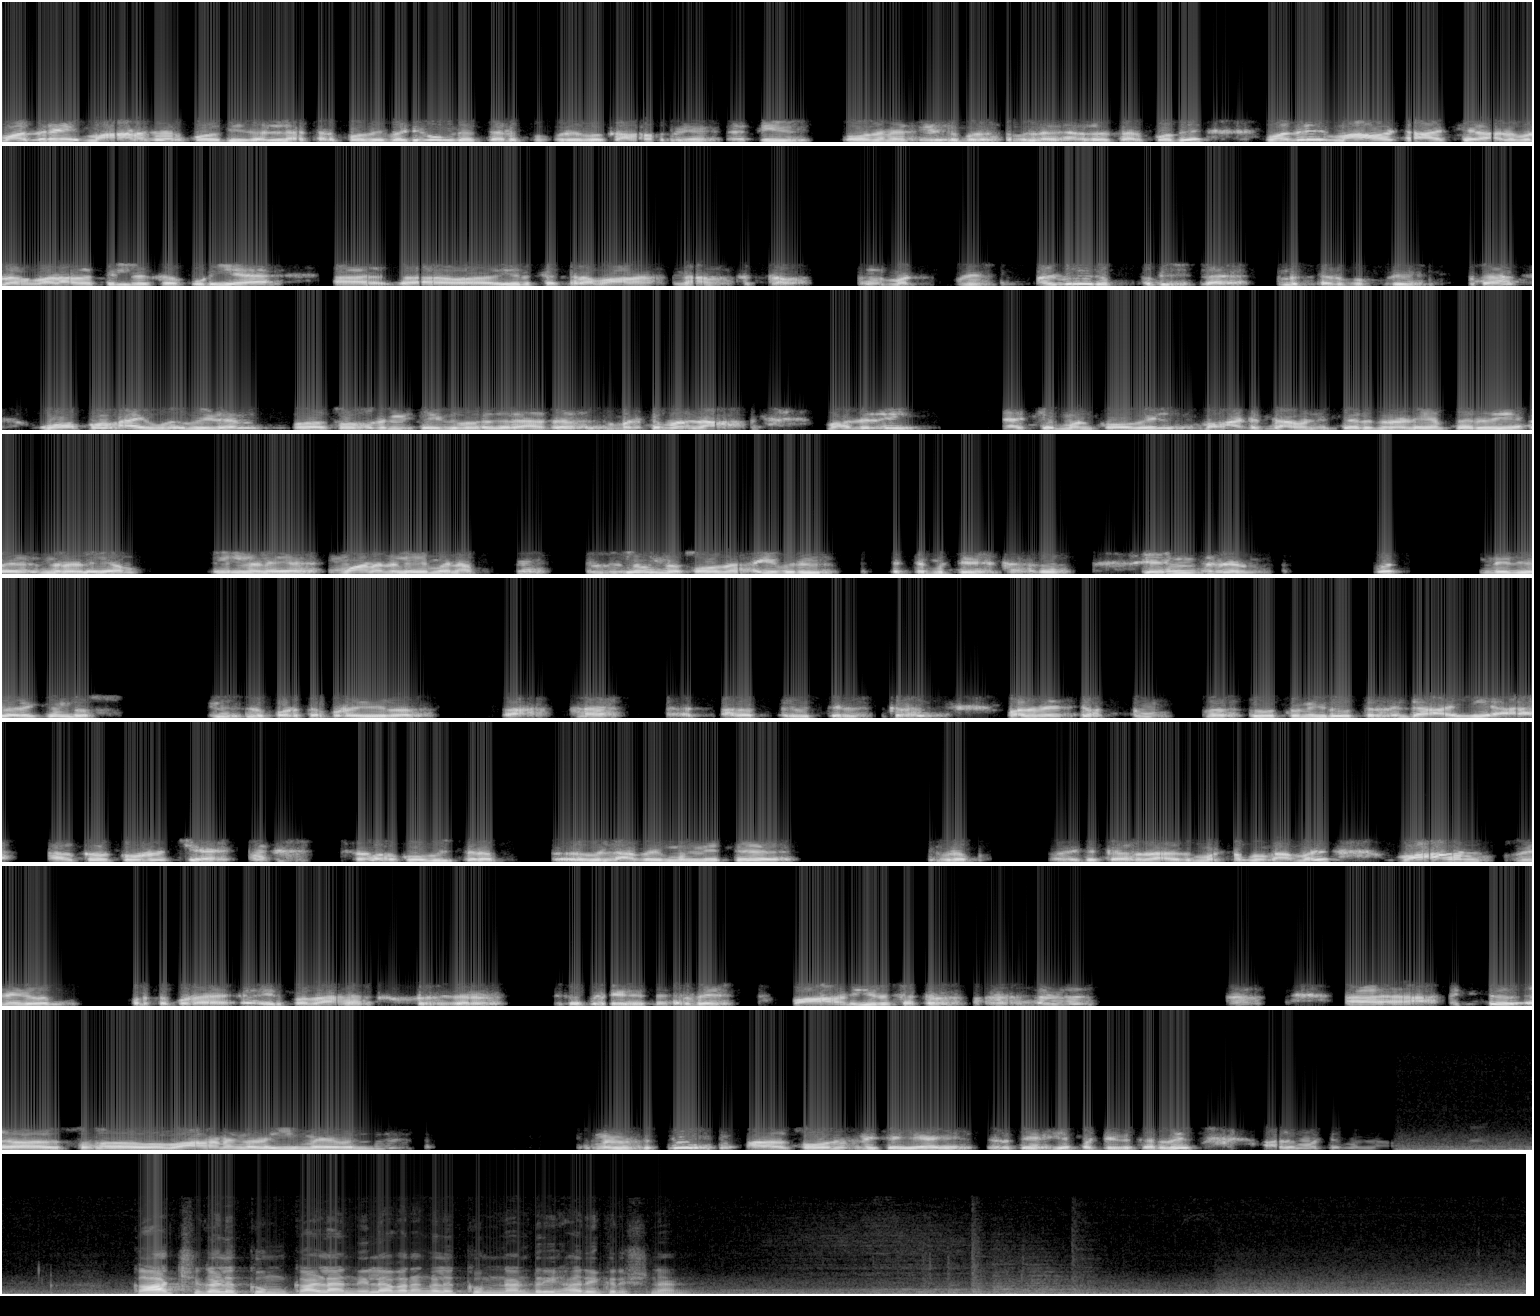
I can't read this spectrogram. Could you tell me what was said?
மதுரை மாநகர பகுதிகளில் தற்போது வெடிகுண்டு தடுப்பு பிரிவு காவல்துறையினர் தீவிர சோதனையில் தற்போது மதுரை மாவட்ட ஆட்சியர் அலுவலக வளாகத்தில் இருக்கக்கூடிய இருசக்கர வாகனம் நான்கு சக்கர வாகனங்கள் மற்றும் பல்வேறு பகுதிகளில் தடுப்பு பிரிவு மோப்பநாய் உதவியுடன் சோதனை செய்து வருகிறார்கள். மட்டுமல்லாமல் மதுரை மீனாட்சி அம்மன் கோவில் மாட்டுத்தாவணி பேருந்து நிலையம் பெரிய பேருந்து நிலையம் ரயில் நிலையம் விமான நிலையம் என இதிலும் இந்த சோதனையை விரிவு திட்டமிட்டிருக்கிறது இன்று தேதி வரைக்கும் இந்த ஈடுபடுத்தப்படுகிறது தெரிவித்திருக்கிறது பதினெட்டு இருபத்தி ஒன்று இருபத்தி ரெண்டு ஆகிய நாட்கள் தொடர்ச்சியாக சிவன் கோவில் திறப்பு விழாவை முன்னிட்டு இருக்கிறது அது மட்டும் இல்லாமல் வாகன வினைகளும் படுத்தப்பட இருப்பதாக இருக்கிறது வாகன இருசக்கர வாகனங்கள் அனைத்து வாகனங்களையுமே வந்து சோதனை செய்ய தெரியப்பட்டிருக்கிறது அது மட்டும் இல்லாமல் காட்சிகளுக்கும் கள நிலவரங்களுக்கும் நன்றி ஹரிகிருஷ்ணன்.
